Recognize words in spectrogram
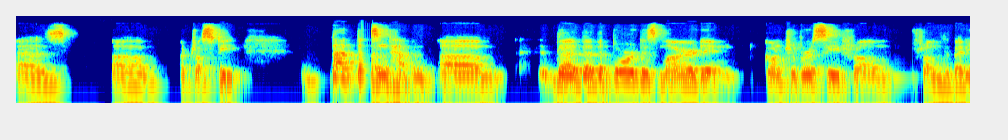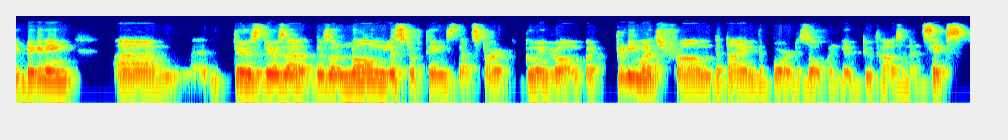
as uh, a trustee. That doesn't happen. Um, the, the, the port is mired in controversy from, from the very beginning. Um, there's there's a there's a long list of things that start going wrong, but pretty much from the time the port is opened in 2006,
